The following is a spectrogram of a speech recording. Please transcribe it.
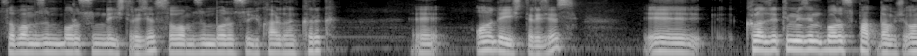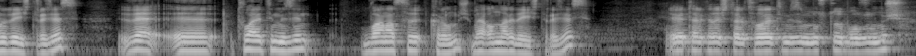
sobamızın borusunu değiştireceğiz. Sobamızın borusu yukarıdan kırık. Ee, onu değiştireceğiz. Ee, klozetimizin borusu patlamış, onu değiştireceğiz. Ve e, tuvaletimizin vanası kırılmış ve onları değiştireceğiz. Evet arkadaşlar tuvaletimizin musluğu bozulmuş.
